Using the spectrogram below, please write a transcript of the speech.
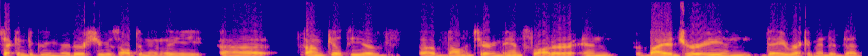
second degree murder. She was ultimately uh, found guilty of, of voluntary manslaughter and by a jury, and they recommended that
